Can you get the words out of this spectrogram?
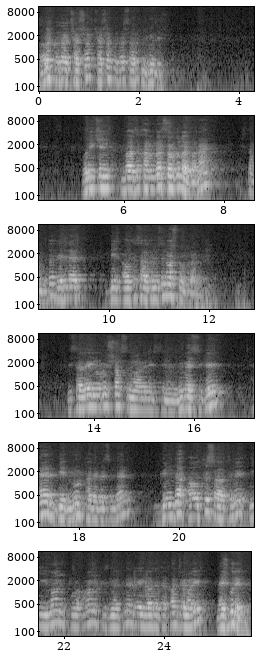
Sarık kadar çarşaf, çarşaf kadar sarık mühimdir. Bunun için bazı hanımlar sordular bana İstanbul'da. Dediler biz altı saatimizi nasıl dolduralım? Risale-i Nur'un şahs-ı muamelesinin mümessili her bir nur talebesinden günde altı saatini iman, Kur'an hizmetine ve ibadete harcamayı mecbur ediyor.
